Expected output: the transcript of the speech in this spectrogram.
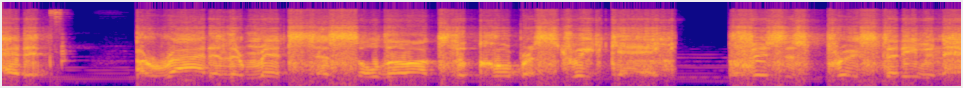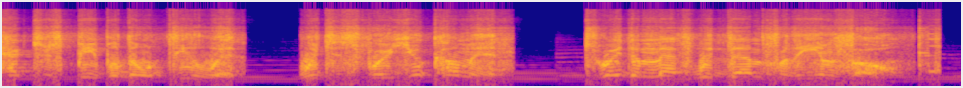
A rat in their midst has sold them out to the Cobra Street Gang. Vicious pricks that even Hector's people don't deal with. Which is where you come in. Trade the meth with them for the info.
